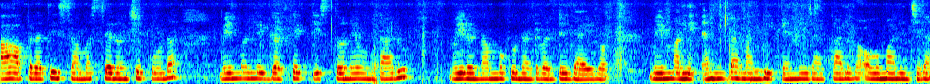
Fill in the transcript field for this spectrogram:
ఆ ప్రతి సమస్య నుంచి కూడా మిమ్మల్ని గట్టెక్కిస్తూనే ఉంటారు. మీరు నమ్ముకున్నటువంటి దైవం. మిమ్మల్ని ఎంతమంది ఎన్ని రకాలుగా అవమానించినా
